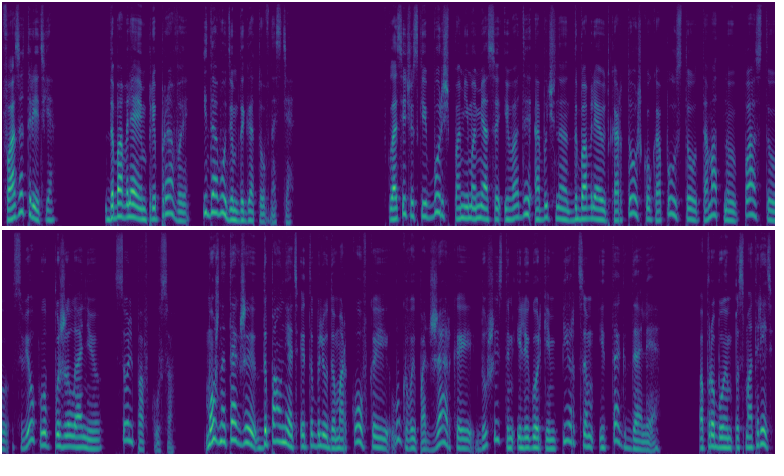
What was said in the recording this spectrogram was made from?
Фаза третья. Добавляем приправы и доводим до готовности. В классический борщ помимо мяса и воды обычно добавляют картошку, капусту, томатную пасту, свеклу по желанию, соль по вкусу. Можно также дополнять это блюдо морковкой, луковой поджаркой, душистым или горьким перцем и так далее. Попробуем посмотреть,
